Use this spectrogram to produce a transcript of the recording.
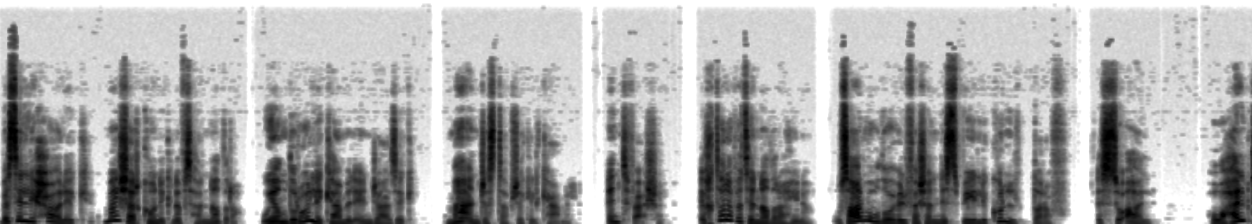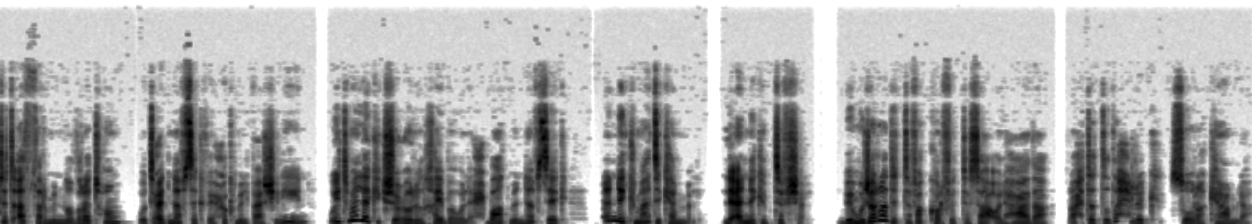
بس اللي حولك ما يشاركونك نفس هالنظرة وينظرون لكامل إنجازك ما أنجزته بشكل كامل. أنت فاشل. اختلفت النظرة هنا وصار موضوع الفشل نسبي لكل طرف السؤال هو هل بتتأثر من نظرتهم وتعد نفسك في حكم الفاشلين؟ ويتملكك شعور الخيبة والإحباط من نفسك أنك ما تكمل لأنك بتفشل. بمجرد التفكر في التساؤل هذا راح تتضح لك صورة كاملة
